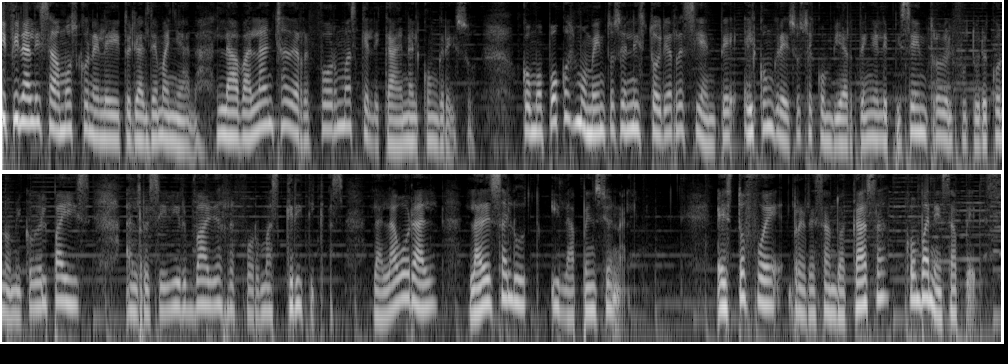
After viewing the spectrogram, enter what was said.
Y finalizamos con el editorial de mañana, la avalancha de reformas que le caen al Congreso. Como pocos momentos en la historia reciente, el Congreso se convierte en el epicentro del futuro económico del país al recibir varias reformas críticas, la laboral, la de salud y la pensional. Esto fue Regresando a casa con Vanessa Pérez.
